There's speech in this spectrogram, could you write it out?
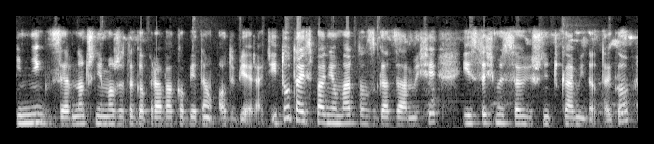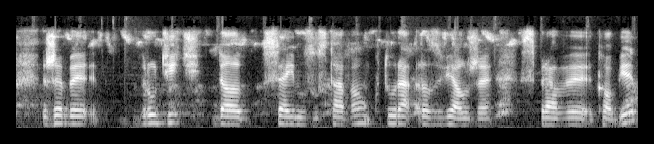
i nikt z zewnątrz nie może tego prawa kobietom odbierać. I tutaj z panią Martą zgadzamy się i jesteśmy sojuszniczkami do tego, żeby wrócić do Sejmu z ustawą, która rozwiąże sprawy kobiet.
